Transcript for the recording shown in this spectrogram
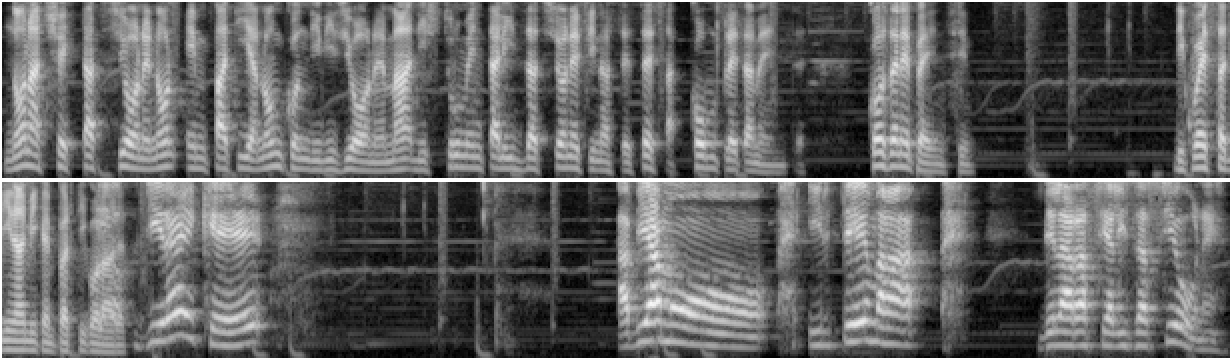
non accettazione, non empatia, non condivisione, ma di strumentalizzazione fino a se stessa, completamente. Cosa ne pensi di questa dinamica in particolare? No, direi che abbiamo il tema della razzializzazione.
